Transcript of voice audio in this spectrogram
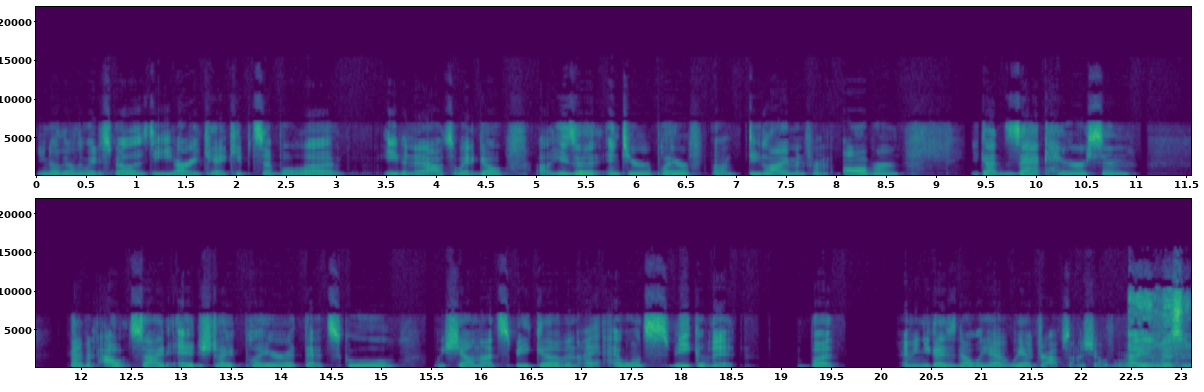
You know the only way to spell is D E R E K. Keep it simple. Uh, even it out. It's the way to go. Uh, he's an interior player, um, D lineman from Auburn. You got Zach Harrison, kind of an outside edge type player at that school we shall not speak of, and I, I won't speak of it, but I mean, you guys know we have we have drops on the show for it. Hey, listen,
